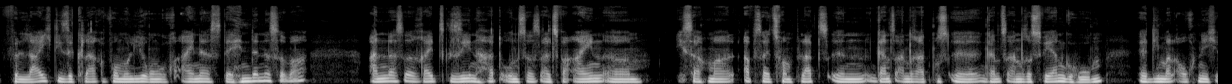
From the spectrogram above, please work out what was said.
vielleicht diese klare Formulierung auch eines der Hindernisse war. Andererseits gesehen hat uns das als Verein, ähm, ich sag mal, abseits vom Platz in ganz andere, Atmos äh, ganz andere Sphären gehoben, äh, die man auch nicht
